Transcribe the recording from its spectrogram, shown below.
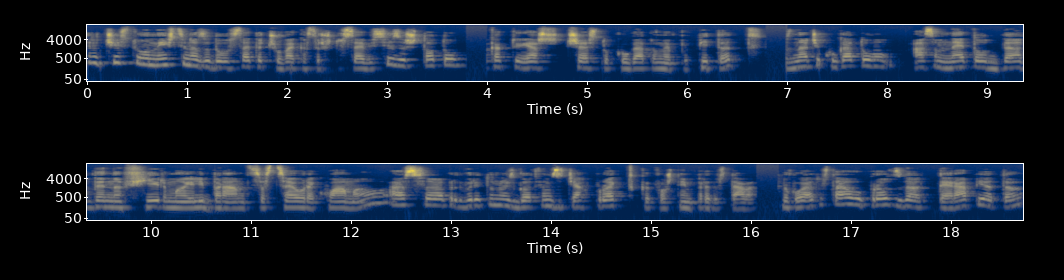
нали, чисто наистина за да усета човека срещу себе си, защото, както и аз често, когато ме попитат, значи когато аз съм нета от дадена фирма или бранд с цел реклама, аз предварително изготвям за тях проект, какво ще им предоставя. Но когато става въпрос за терапията,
